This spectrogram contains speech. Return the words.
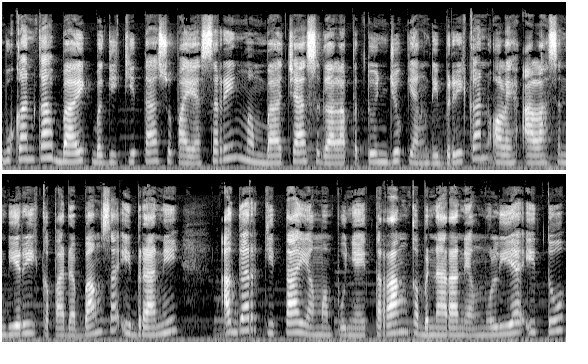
Bukankah baik bagi kita supaya sering membaca segala petunjuk yang diberikan oleh Allah sendiri kepada bangsa Ibrani agar kita yang mempunyai terang kebenaran yang mulia itu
